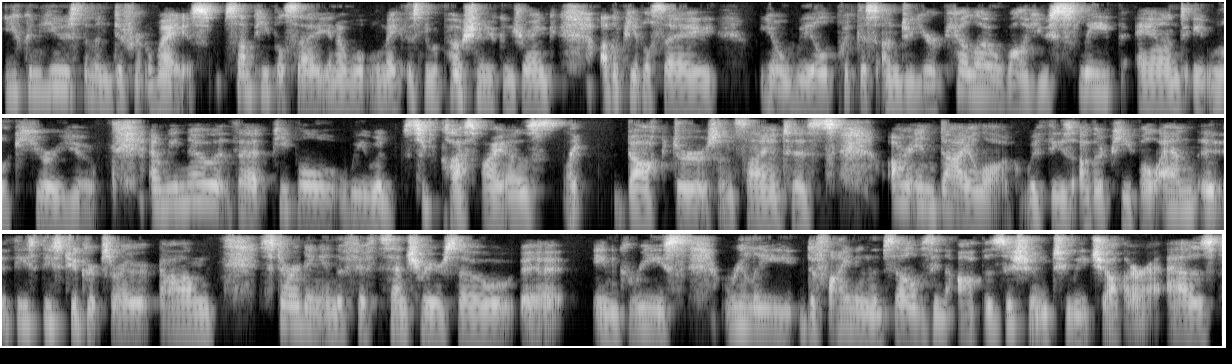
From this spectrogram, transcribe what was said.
you can use them in different ways. Some people say you know we'll, we'll make this into a potion you can drink. Other people say you know we'll put this under your pillow while you sleep and it will cure you. And we know that people we would sort of classify as like doctors and scientists are in dialogue with these other people. And uh, these, these two groups are um, starting in the fifth century or so. Uh, in Greece really defining themselves in opposition to each other as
